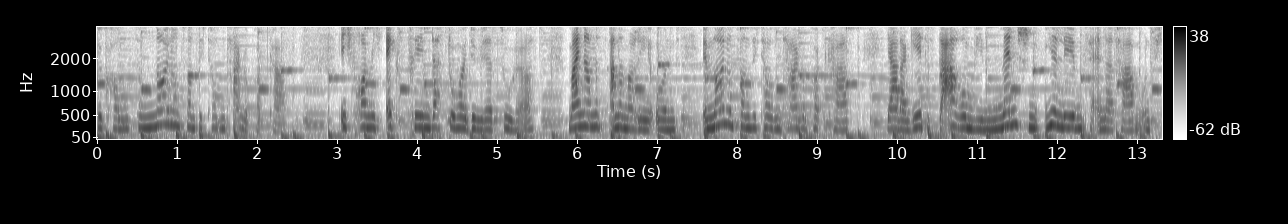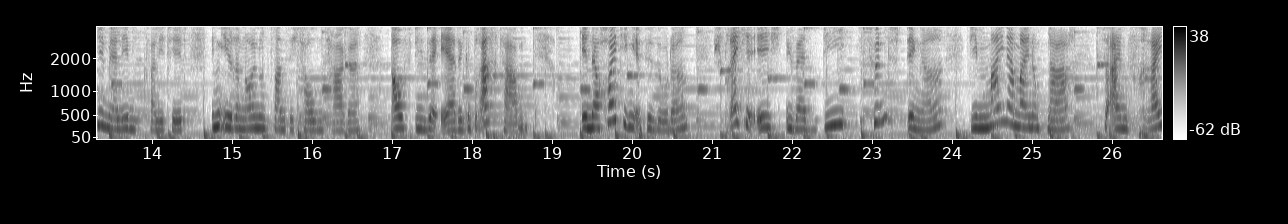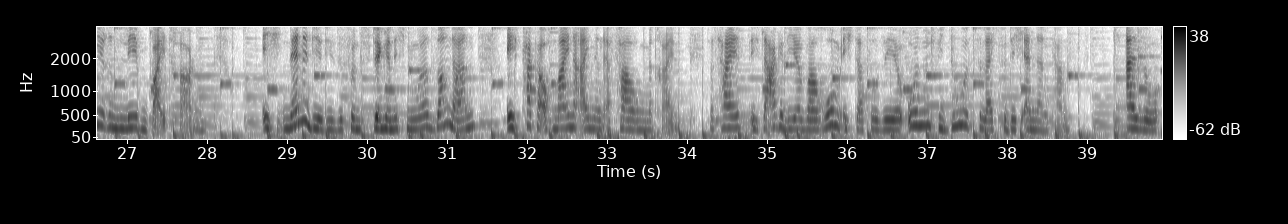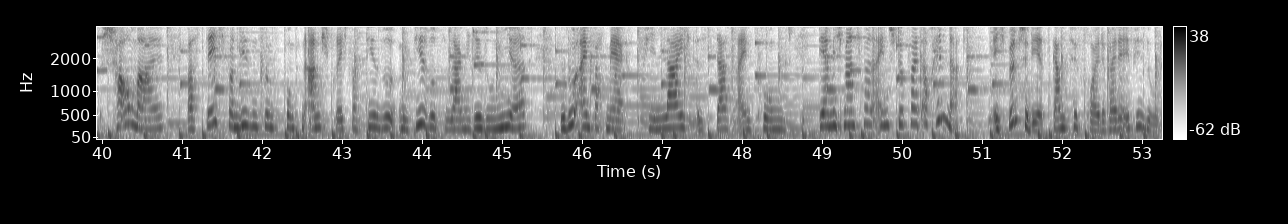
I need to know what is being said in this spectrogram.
willkommen zum 29.000 Tage Podcast. Ich freue mich extrem, dass du heute wieder zuhörst. Mein Name ist Annemarie und im 29.000 Tage Podcast, ja, da geht es darum, wie Menschen ihr Leben verändert haben und viel mehr Lebensqualität in ihre 29.000 Tage auf diese Erde gebracht haben. In der heutigen Episode spreche ich über die fünf Dinge, die meiner Meinung nach zu einem freieren Leben beitragen ich nenne dir diese fünf Dinge nicht nur, sondern ich packe auch meine eigenen Erfahrungen mit rein. Das heißt, ich sage dir, warum ich das so sehe und wie du es vielleicht für dich ändern kannst. Also schau mal, was dich von diesen fünf Punkten anspricht, was dir so, mit dir sozusagen resoniert, wo du einfach merkst, vielleicht ist das ein Punkt, der mich manchmal ein Stück weit auch hindert. Ich wünsche dir jetzt ganz viel Freude bei der Episode.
